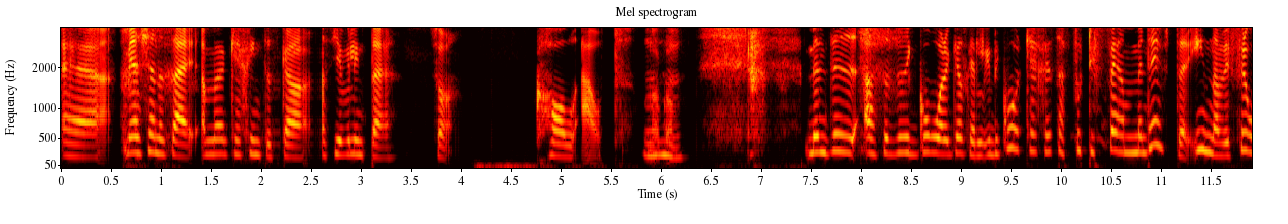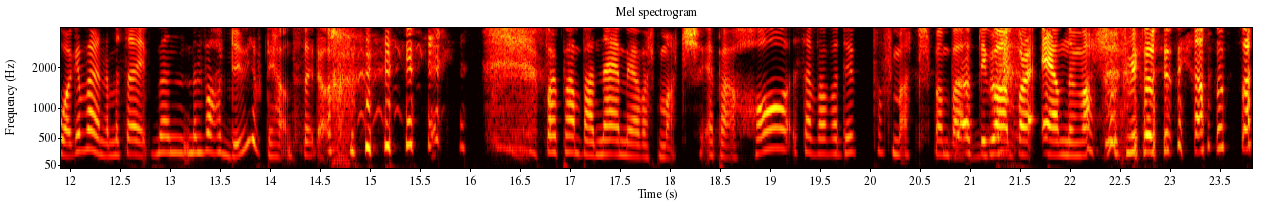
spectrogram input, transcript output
Eh, men jag känner så här, ja, men jag kanske inte ska, alltså jag vill inte så call out någon. Mhm. Men vi, alltså vi går ganska, det går kanske så här 45 minuter innan vi frågar varandra, men, så här, men, men vad har du gjort i Halmstad idag? Varpå han bara, nej men jag har varit på match. Jag bara, jaha, så här, vad var du på för match? Man bara, det var bara en match som spelades i Halmstad.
